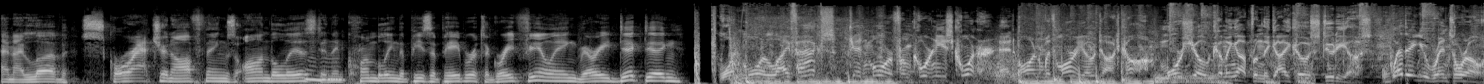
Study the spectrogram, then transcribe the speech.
And I love scratching off things on the list and mm-hmm. then crumbling the piece of paper. It's a great feeling, very addicting. Want more life hacks? Get more from Courtney's Corner at OnWithMario.com. More show coming up from the Geico Studios. Whether you rent or own,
